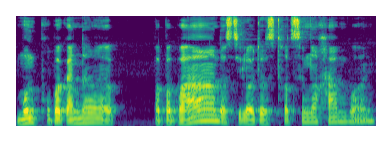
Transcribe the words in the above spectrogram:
Mundpropaganda, ba, ba, ba, dass die Leute das trotzdem noch haben wollen.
